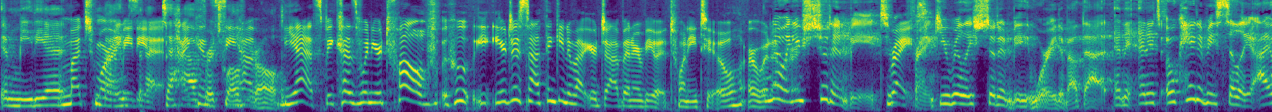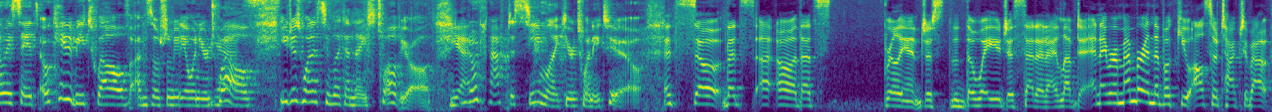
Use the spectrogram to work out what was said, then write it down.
immediate, much more immediate to have for a see how- twelve year old. Yes, because when you're 12, who you're just not thinking about your job interview at 22 or whatever. No, and you shouldn't be, to Right. be frank. You really shouldn't be worried about that. And and it's okay to be silly. I always say it's okay to be 12 on social media when you're 12. Yes. You just want to seem like a nice 12 year old. Yes. You don't have to seem like you're 22. It's so that's uh, oh that's brilliant just the, the way you just said it. I loved it. And i remember in the book you also talked about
